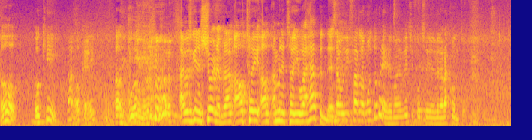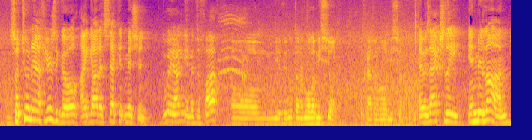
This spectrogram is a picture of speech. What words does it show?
Oh, okay. Ah, ok. Uh, well, I was going to shorten it, but I'm, I'll tell you. I'll, I'm going to tell you what happened then. Pensavo di farla molto breve, ma invece forse ve la racconto. So two and a half years ago, I got a second mission. Due anni e mezzo fa ho- mi è venuta una nuova missione. Ho creato una nuova missione. I was actually in Milan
